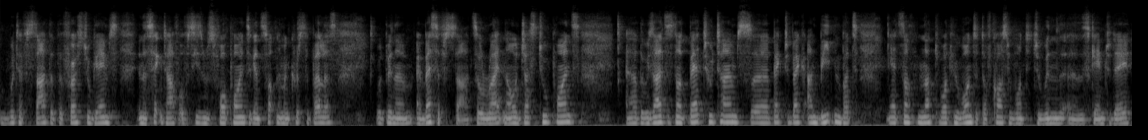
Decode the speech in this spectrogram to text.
would have started the first two games in the second half of the season with four points against Tottenham and Crystal Palace. Would have been a, a massive start. So right now, just two points. Uh, the result is not bad, two times uh, back to back unbeaten, but yeah, it's not not what we wanted. Of course, we wanted to win uh, this game today,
